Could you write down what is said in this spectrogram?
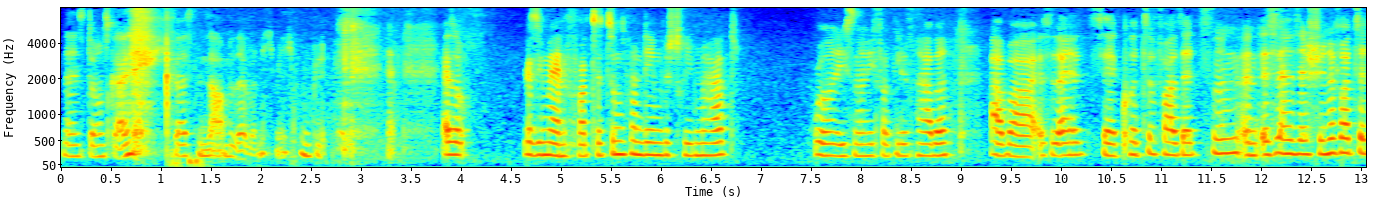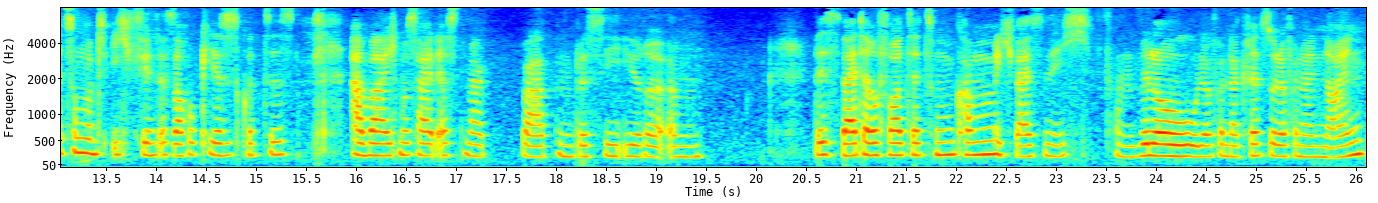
Nein, Stone Sky, ich weiß den Namen selber nicht mehr, ich bin blöd. Also, dass sie mir eine Fortsetzung von dem geschrieben hat, wo ich es noch nicht vergelesen habe. Aber es ist eine sehr kurze Fortsetzung und es ist eine sehr schöne Fortsetzung und ich finde es auch okay, dass es kurz ist. Aber ich muss halt erstmal warten, bis sie ihre ähm, bis weitere Fortsetzungen kommen. Ich weiß nicht, von Willow oder von Lakritz oder von einem neuen.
